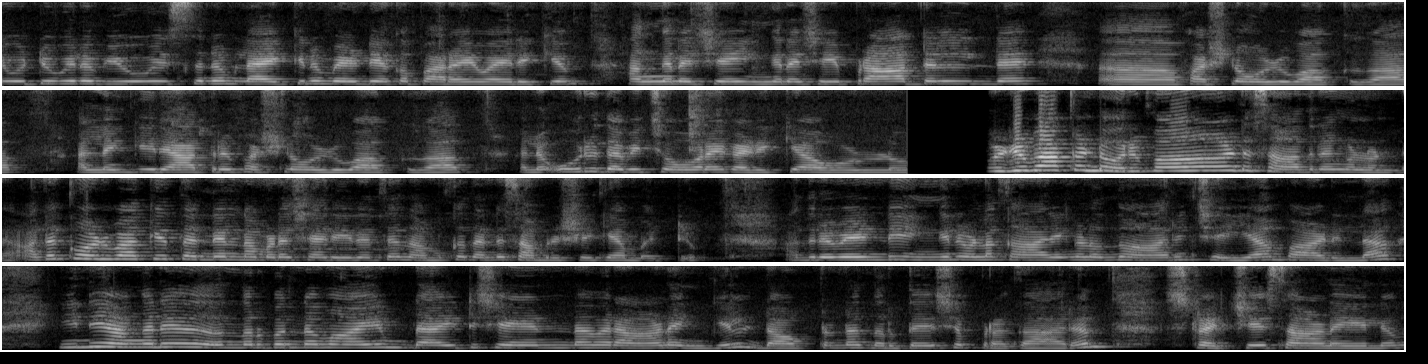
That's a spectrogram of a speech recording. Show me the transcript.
യൂട്യൂബിലെ വ്യൂവേഴ്സിനും ലൈക്കിനും വേണ്ടിയൊക്കെ പറയുമായിരിക്കും അങ്ങനെ ചെയ്യും ഇങ്ങനെ ചെയ്യും പ്രാതലിന്റെ ഭക്ഷണം ഒഴിവാക്കുക അല്ലെങ്കിൽ രാത്രി ഭക്ഷണം ഒഴിവാക്കുക അല്ല ഒരു തവി ചോറേ കഴിക്കാവുള്ളൂ. ഒഴിവാക്കേണ്ട ഒരുപാട് സാധനങ്ങളുണ്ട്. അതൊക്കെ ഒഴിവാക്കി തന്നെ നമ്മുടെ ശരീരത്തെ നമുക്ക് തന്നെ സംരക്ഷിക്കാൻ പറ്റും. അതിനുവേണ്ടി ഇങ്ങനെയുള്ള കാര്യങ്ങളൊന്നും ആരും ചെയ്യാൻ പാടില്ല. ഇനി അങ്ങനെ നിർബന്ധമായും ഡയറ്റ് ചെയ്യേണ്ടവരാണെങ്കിൽ ഡോക്ടറുടെ നിർദ്ദേശപ്രകാരം സ്ട്രെച്ചേഴ്സ് ആണെങ്കിലും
